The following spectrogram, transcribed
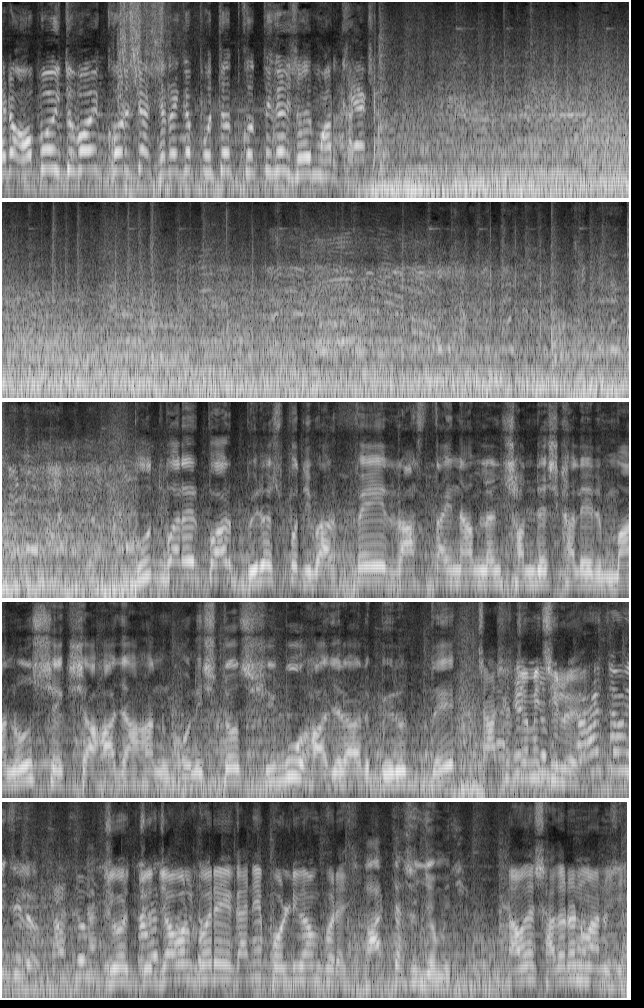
এটা অবৈধভাবে করেছে, সেটাকে প্রতিরোধ করতে গেলে সবাই মার খাচ্ছে। বুধবারের পর বৃহস্পতিবার ফের রাস্তায় নামলেন সন্দেশখালীর মানুষ শেখ শাহজাহান ঘনিষ্ঠ শিবু হাজরার বিরুদ্ধে। চাষের জমি ছিল জমি ছিল। জবল করে এখানে পোল্ট্রি ফার্ম করেছে। কার চাষের জমি ছিল? আমাদের সাধারণ মানুষই।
